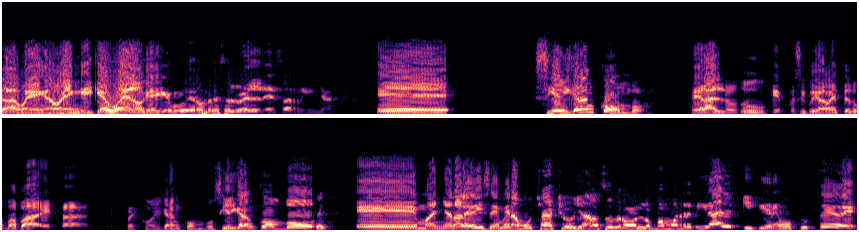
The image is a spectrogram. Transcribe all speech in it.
Amén, amén. Y qué bueno que, pudieron resolver esa riña. Eh, si el gran combo, Gerardo, tú que específicamente tu papá está pues con el gran combo, si el gran combo eh, mañana le dice, mira muchachos, ya nosotros nos vamos a retirar y queremos que ustedes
